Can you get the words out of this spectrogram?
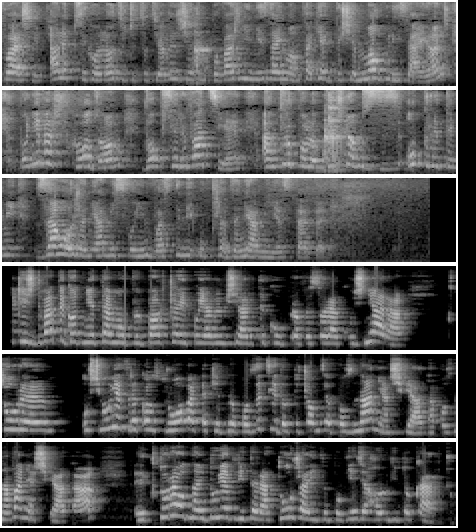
Właśnie, ale psycholodzy czy socjolodzy się tym poważnie nie zajmą tak, jakby się mogli zająć, ponieważ wchodzą w obserwację antropologiczną z ukrytymi założeniami, swoimi własnymi uprzedzeniami niestety. Jakieś dwa tygodnie temu w Wyborczej pojawił się artykuł profesora Kuźniara, który usiłuje zrekonstruować takie propozycje dotyczące poznania świata, poznawania świata, y, które odnajduje w literaturze i wypowiedziach Olgi Tokarczuk.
